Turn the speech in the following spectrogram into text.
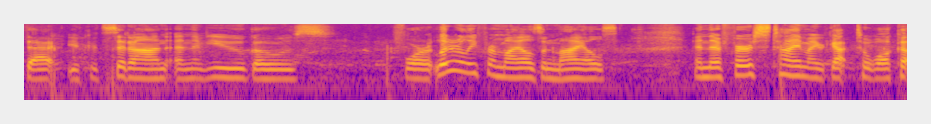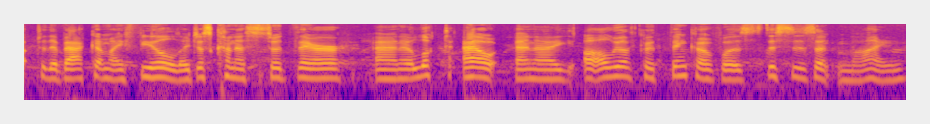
that you could sit on, and the view goes for literally for miles and miles. And the first time I got to walk up to the back of my field, I just kind of stood there and I looked out, and I all I could think of was, "This isn't mine.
